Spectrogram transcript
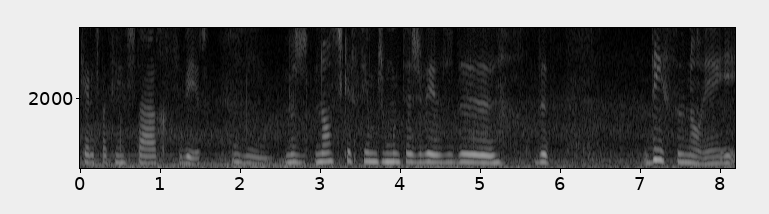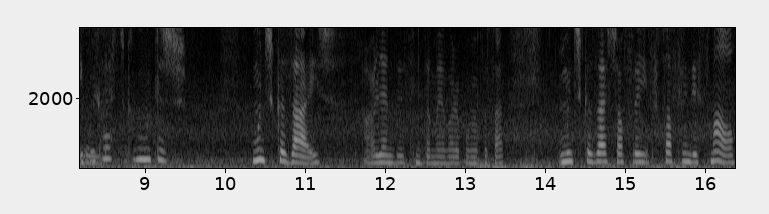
quer para quem está a receber. Mas nós esquecemos muitas vezes de, de- disso, não é? E, Sim. eu acho que muitas, muitos casais, olhando assim também agora para o meu passado, muitos casais sofrem, sofrem desse mal,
